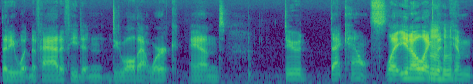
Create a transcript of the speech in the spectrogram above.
that he wouldn't have had if he didn't do all that work. And dude, that counts. Like you know, like the, Mhm. him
